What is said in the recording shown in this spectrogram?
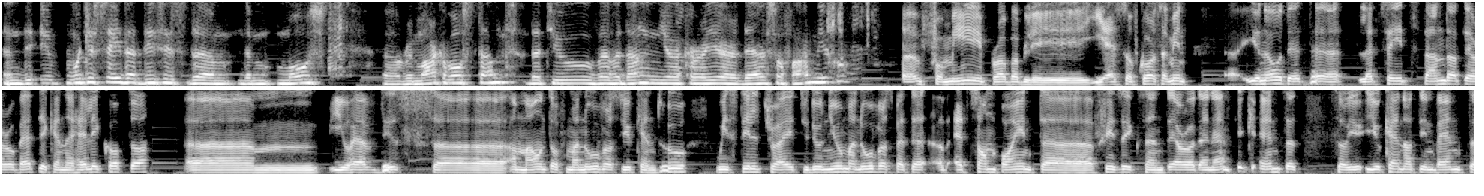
And would you say that this is the the most uh, remarkable stunt that you've ever done in your career there so far, Mirko? Uh, for me, probably yes. Of course, I mean, uh, you know, the, the let's say it's standard aerobatic and a helicopter. Um, you have this uh, amount of maneuvers you can do. We still try to do new maneuvers, but uh, at some point, uh, physics and aerodynamic ends it. So you, you cannot invent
